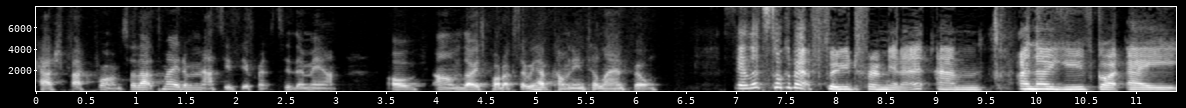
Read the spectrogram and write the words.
cash back for them. So that's made a massive difference to the amount of um, those products that we have coming into landfill. So let's talk about food for a minute. Um, I know you've got a.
